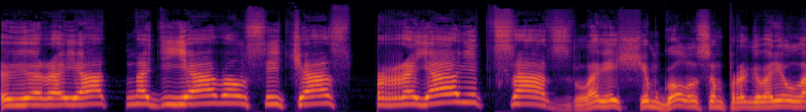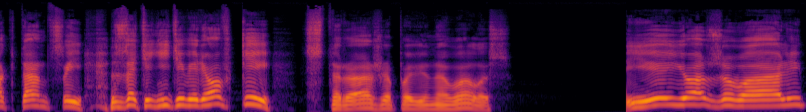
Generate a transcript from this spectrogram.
«Вероятно, дьявол сейчас проявится!» — зловещим голосом проговорил лактанций. «Затяните веревки!» Стража повиновалась. «Ее звали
